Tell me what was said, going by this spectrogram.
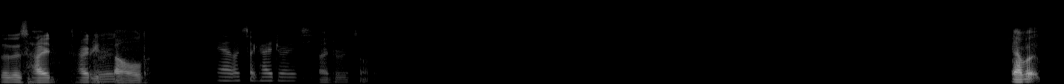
So this hyd pretty fouled. Yeah, it looks like hydroids. hydroids on it. Yeah, but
